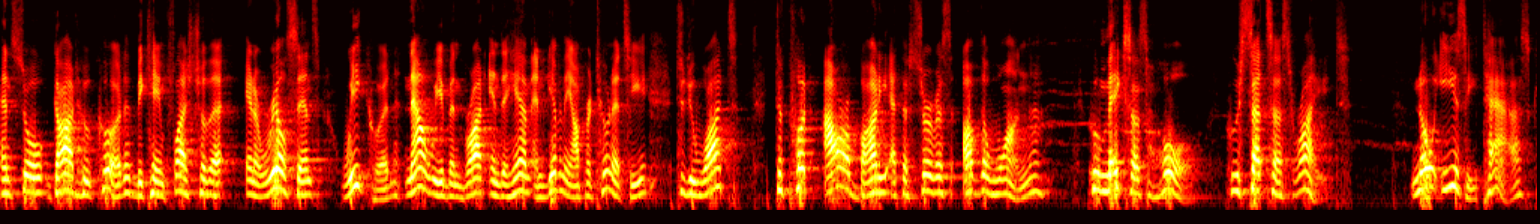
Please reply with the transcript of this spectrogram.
and so God, who could, became flesh so that in a real sense, we could. Now we've been brought into Him and given the opportunity to do what? To put our body at the service of the one who makes us whole, who sets us right. No easy task,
